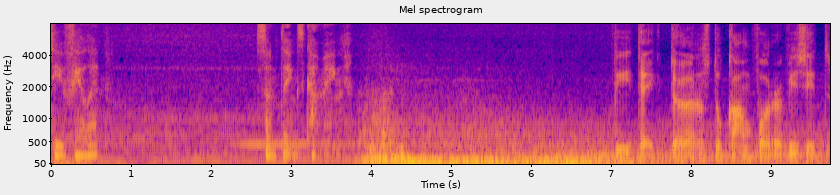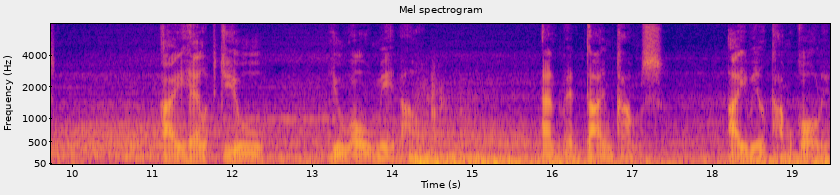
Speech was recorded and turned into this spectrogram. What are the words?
Do you feel it? Something's coming. We take turns to come for a visit. I helped you. You owe me now. And when time comes, I will come calling.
